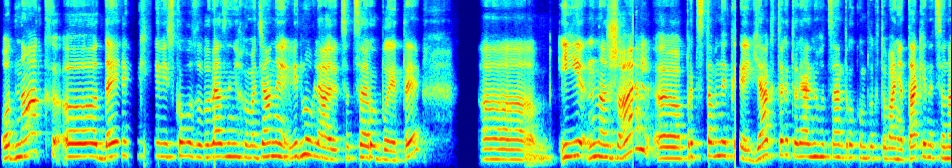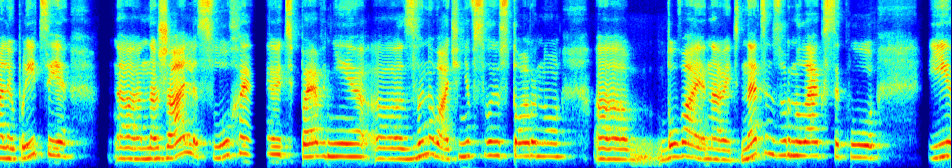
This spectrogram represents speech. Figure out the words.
Однак е, деякі військовозобов'язані громадяни відмовляються це робити. Е, І, на жаль, е, представники як територіального центру комплектування, так і національної поліції, е, на жаль, слухають певні е, звинувачення в свою сторону. Е, Буває навіть нецензурну лексику, і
